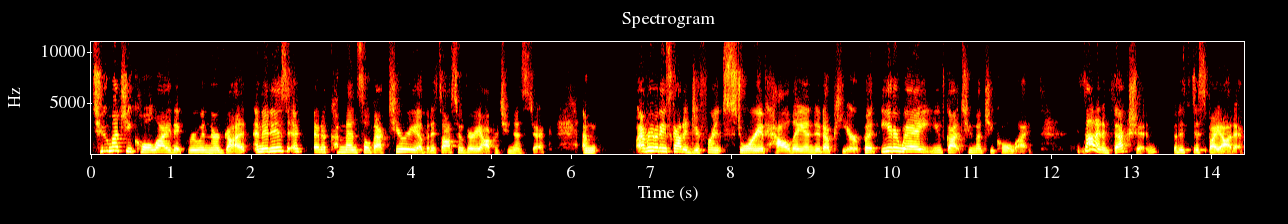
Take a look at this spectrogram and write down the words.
too much E. coli that grew in their gut, and it is a, a commensal bacteria, but it's also very opportunistic. And everybody's got a different story of how they ended up here. But either way, you've got too much E. coli. It's not an infection, but it's dysbiotic.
